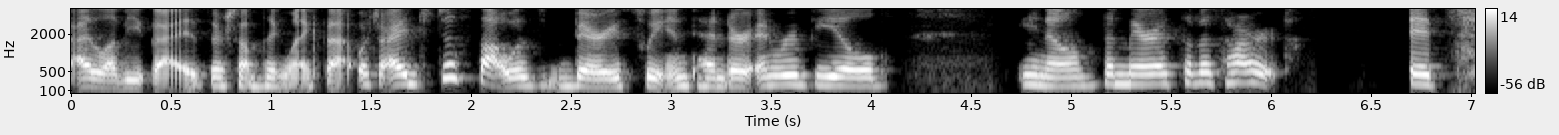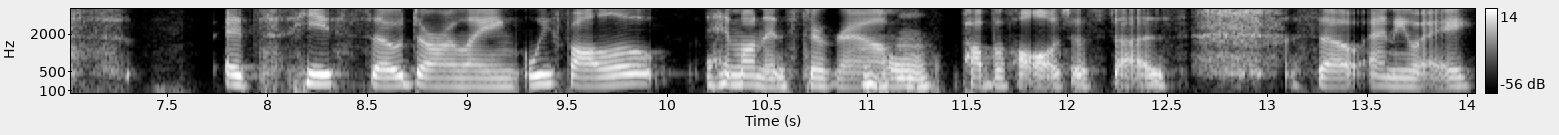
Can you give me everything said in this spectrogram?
I love you guys," or something like that, which I just thought was very sweet and tender, and revealed, you know, the merits of his heart. It's it's he's so darling. We follow him on Instagram. Mm-hmm. Pop Apologist does. So anyway,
